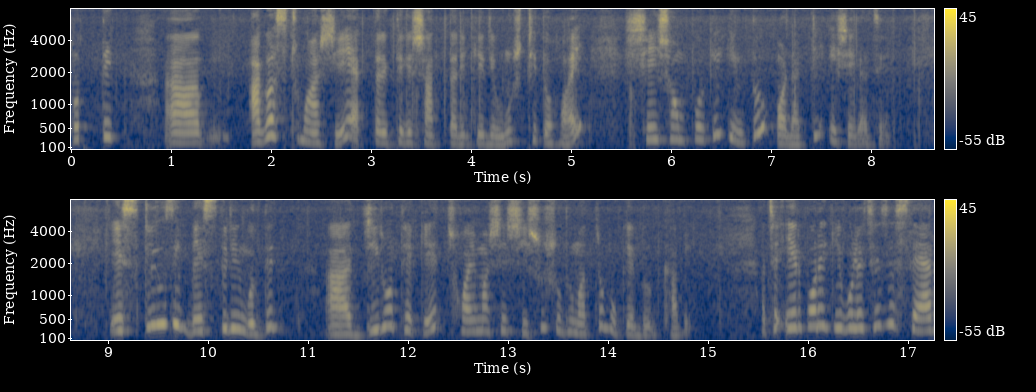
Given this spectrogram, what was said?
প্রত্যেক আগস্ট মাসে এক তারিখ থেকে সাত তারিখে যে অনুষ্ঠিত হয়, সেই সম্পর্কে কিন্তু অর্ডারটি এসে গেছে। এক্সক্লুসিভ বেস ফিডিং বলতে জিরো থেকে ছয় মাসের শিশু শুধুমাত্র বুকের দুধ খাবে। আচ্ছা এরপরে কি বলেছে যে, স্যার,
